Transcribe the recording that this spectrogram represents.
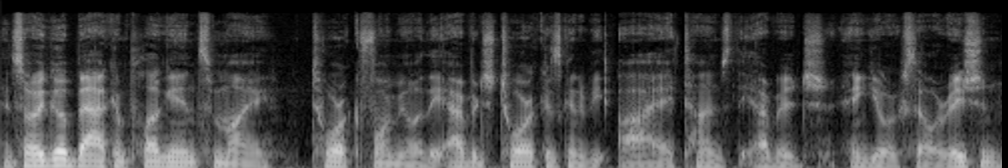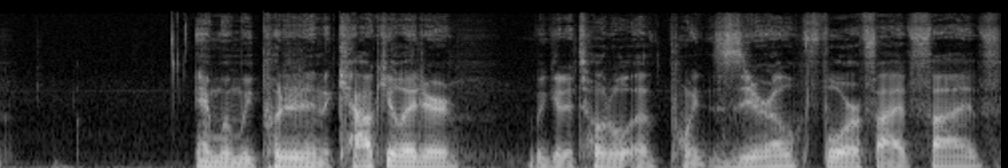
And so I go back and plug into my torque formula, the average torque is going to be I times the average angular acceleration. And when we put it in a calculator, we get a total of 0.0455.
